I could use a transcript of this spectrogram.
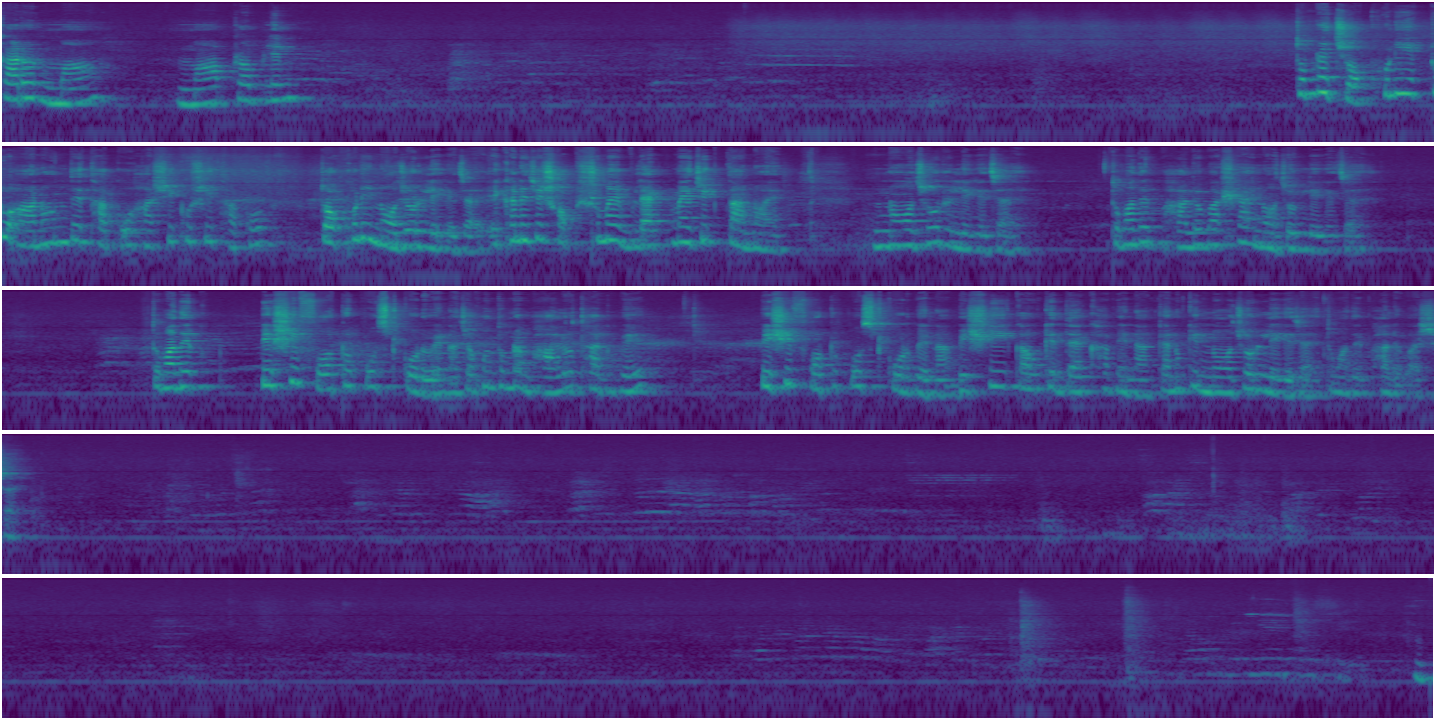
কারোর মা মা প্রবলেম তোমরা যখনই একটু আনন্দে থাকো হাসি খুশি থাকো, তখনই নজর লেগে যায়। এখানে যে সবসময় ব্ল্যাক ম্যাজিক তা নয়, নজর লেগে যায়। তোমাদের ভালোবাসায় নজর লেগে যায়। তোমাদের বেশি ফটো পোস্ট করবে না। যখন তোমরা ভালো থাকবে বেশি ফটো পোস্ট করবে না, বেশি কাউকে দেখাবে না, কেন কি নজর লেগে যায় তোমাদের ভালোবাসায়?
